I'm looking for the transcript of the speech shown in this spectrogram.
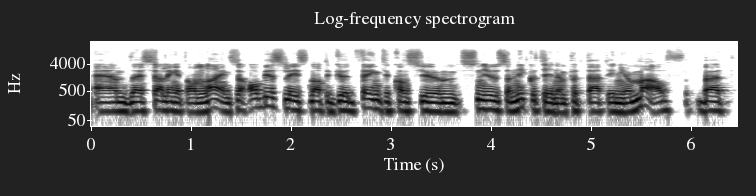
and they're selling it online. So obviously, it's not a good thing to consume snus and nicotine and put that in your mouth. But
